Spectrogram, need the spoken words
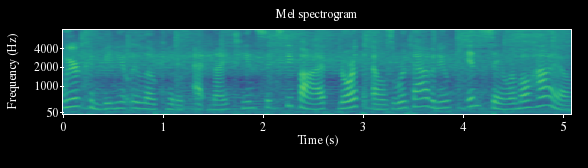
We're conveniently located at 1965 North Ellsworth Avenue in Salem, Ohio.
